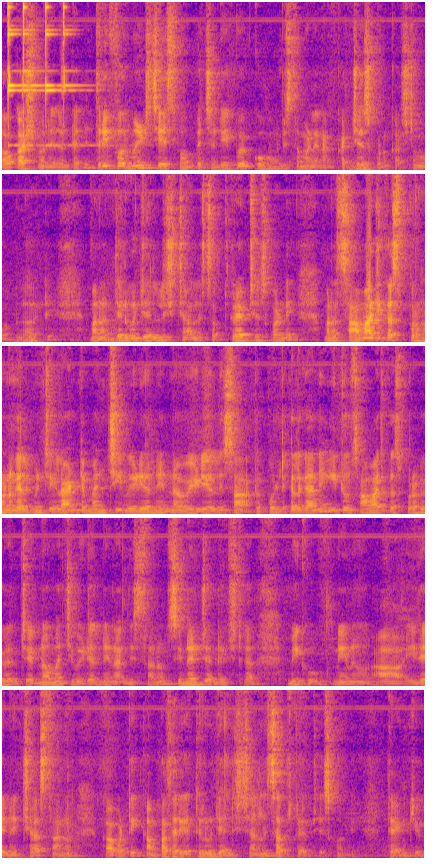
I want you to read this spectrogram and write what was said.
అవకాశం అనేది ఉంటుంది. త్రీ ఫోర్ మినిట్స్ చేసి పంపించండి. ఎక్కువ ఎక్కువ పంపిస్తే మళ్ళీ నాకు కట్ చేసుకోవడం కష్టం అవుతుంది కాబట్టి మన తెలుగు జర్నలిస్ట్ ఛానల్ సబ్స్క్రైబ్ చేసుకోండి. మన సామాజిక స్పృహను కల్పించి ఇలాంటి మంచి వీడియోలు ఎన్నో వీడియోలు సా- అటు పొలిటికల్ కానీ ఇటు సామాజిక స్పృహ గురించి ఎన్నో మంచి వీడియోలు నేను అందిస్తాను. సీనియర్ జర్నలిస్ట్గా మీకు నేను ఇదే నేను చేస్తాను. కాబట్టి కంపల్సరీగా తెలుగు జర్నలిస్ట్ ఛానల్ని సబ్స్క్రైబ్ చేసుకోండి. Thank you.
